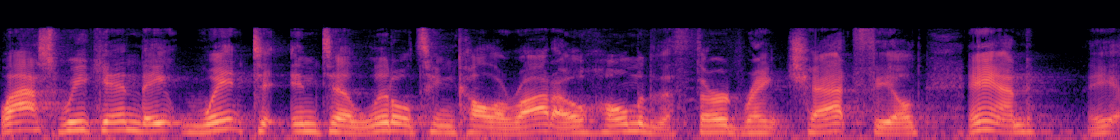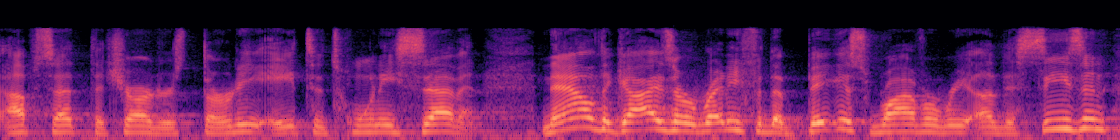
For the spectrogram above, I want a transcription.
Last weekend, they went to, into Littleton, Colorado, home of the third-ranked Chatfield, and they upset the Chargers 38 to 27. Now the guys are ready for the biggest rivalry of the season,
